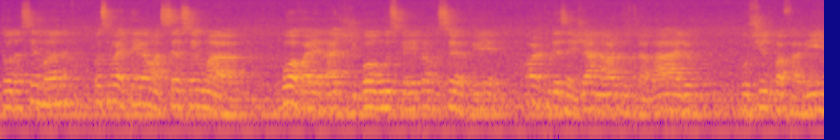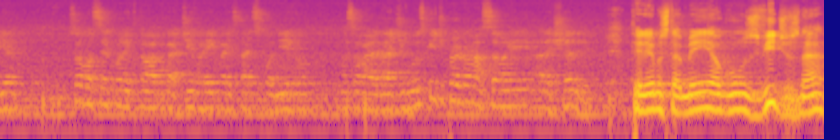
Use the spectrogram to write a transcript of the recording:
toda semana, você vai ter um acesso a uma boa variedade de boa música aí para você ver a hora que desejar, na hora do trabalho, curtindo com a família. Só você conectar o aplicativo aí vai estar disponível nossa variedade de música e de programação aí, Alexandre. Teremos também alguns vídeos, né?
